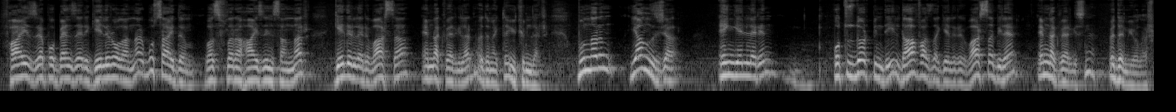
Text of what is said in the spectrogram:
faiz repo benzeri geliri olanlar bu saydığım vasıflara haiz insanlar gelirleri varsa emlak vergilerini ödemekle yükümlüler. Bunların yalnızca engellilerin 34 bin değil daha fazla geliri varsa bile emlak vergisini ödemiyorlar.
